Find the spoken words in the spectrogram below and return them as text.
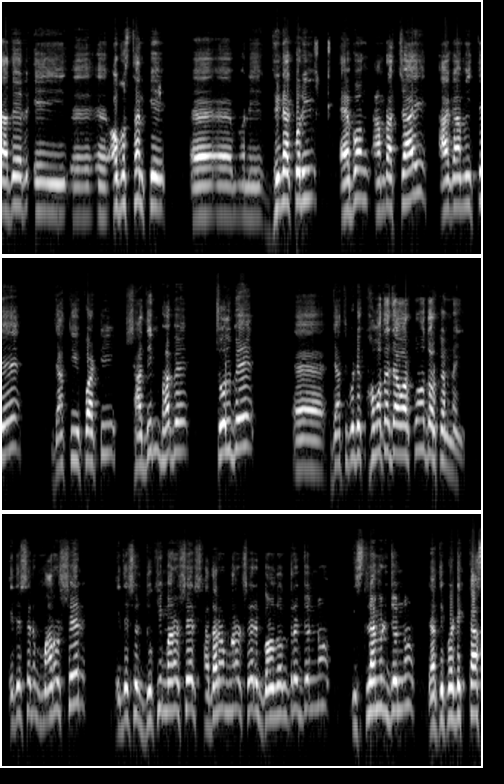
তাদের এই অবস্থানকে মানে ঘৃণা করি এবং আমরা চাই আগামীতে জাতীয় পার্টি স্বাধীনভাবে চলবে জাতীয় পার্টি ক্ষমতা যাওয়ার কোনো দরকার নাই। এদেশের মানুষের এদেশের দুঃখী মানুষের সাধারণ মানুষের গণতন্ত্রের জন্য ইসলামের জন্য জাতীয় পার্টি কাজ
